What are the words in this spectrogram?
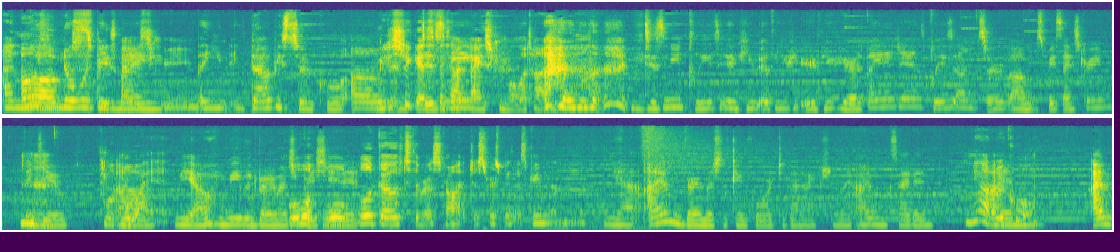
I you love know what they space ice cream. Like, that would be so cool. Um, we used to get Disney, space ice cream all the time. Disney, please, if you if you if you hear us by any chance, please um serve um space ice cream. Thank Mhm. you. we'll, we'll buy Um, it. Yeah, we would very much We'll, appreciate we'll, it. we'll go to the restaurant just for space ice cream and then leave. yeah, I'm very much looking forward to that. Actually, I'm excited. Yeah, that'd be I'm- cool. I'm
